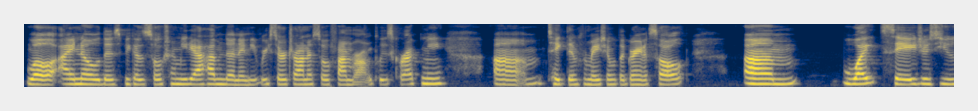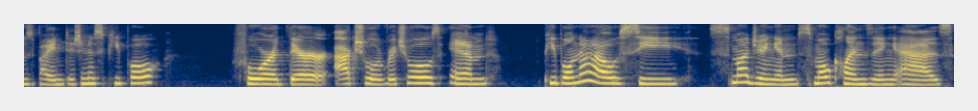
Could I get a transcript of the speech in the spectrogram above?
well, I know this because social media. I haven't done any research on it, so if I'm wrong, please correct me. Um, take the information with a grain of salt. Um, white sage is used by indigenous people for their actual rituals, and people now see smudging and smoke cleansing as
